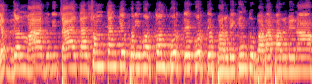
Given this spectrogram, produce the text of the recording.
একজন মা যদি চায় তার সন্তানকে পরিবর্তন করতে করতে পারবে, কিন্তু বাবা পারবে না।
